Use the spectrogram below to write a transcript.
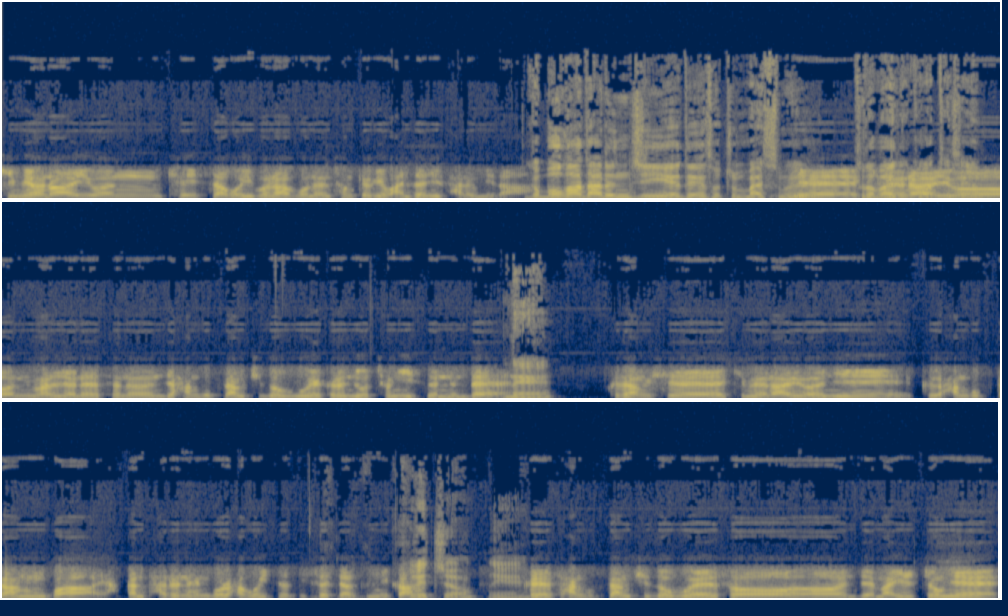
김연아 의원 케이스하고 이번하고는 성격이 완전히 다릅니다. 그러니까 뭐가 다른지에 대해서 좀 말씀을 예, 들어봐야 될것 김연아 같아서요. 의원 관련해서는 이제 한국당 지도부에 그런 요청이 있었는데 네. 그 당시에 김연아 의원이 그 한국당과 약간 다른 행보를 하고 있, 었지 않습니까? 그랬죠. 예. 그래서 한국당 지도부에서 어 이제 막 일종의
